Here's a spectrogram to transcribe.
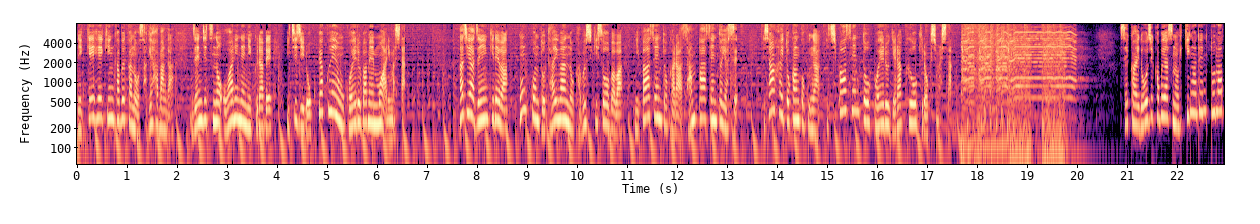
日経平均株価の下げ幅が前日の終値に比べ一時600円を超える場面もありました。アジア全域では香港と台湾の株式相場は2%から3%安。上海と韓国が1%を超える下落を記録しました。世界同時株安の引き金となっ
